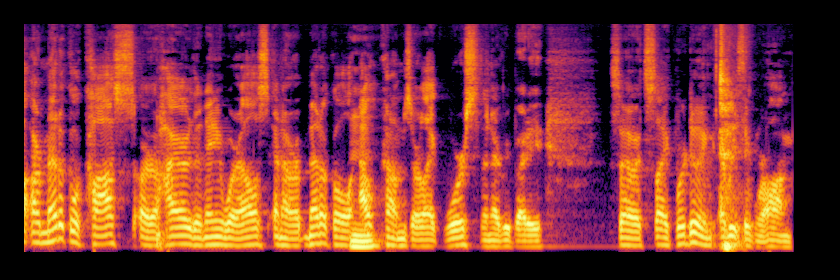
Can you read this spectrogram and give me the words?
our medical costs are higher than anywhere else, and our medical Mhm. outcomes are like worse than everybody. So it's like we're doing everything wrong.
